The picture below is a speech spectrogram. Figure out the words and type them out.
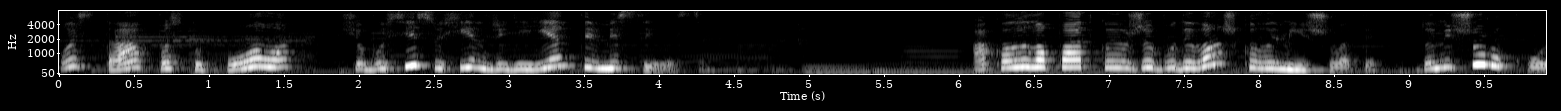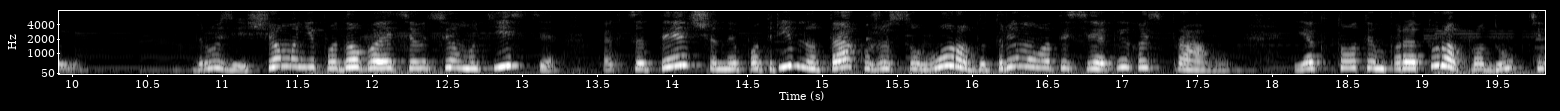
ось так поступово, щоб усі сухі інгредієнти вмістилися. А коли лопаткою вже буде важко вимішувати, домішу рукою. Друзі, що мені подобається у цьому тісті, так це те, що не потрібно так уже суворо дотримуватися якихось правил, як то температура продуктів,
